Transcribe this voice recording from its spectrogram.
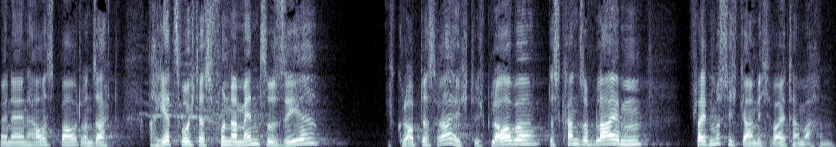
wenn er ein Haus baut und sagt, ach jetzt, wo ich das Fundament so sehe, ich glaube, das reicht. Ich glaube, das kann so bleiben. Vielleicht muss ich gar nicht weitermachen.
